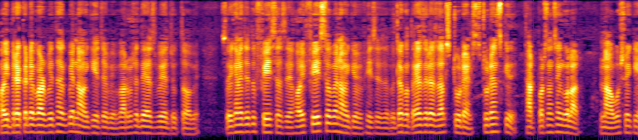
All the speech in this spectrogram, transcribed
হয় ব্র্যাকেটের ভার্বই থাকবে, না হয় কি যাবে? ভার্বের সাথে এস বইয়ে যুক্ত হবে। সো এখানে যেহেতু ফেস আছে, হয় ফেস হবে, না হয় কি হবে? ফেস হবে দেখো তো as a result students students কি? থার্ড পার্সন সিঙ্গুলার না, অবশ্যই কি?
